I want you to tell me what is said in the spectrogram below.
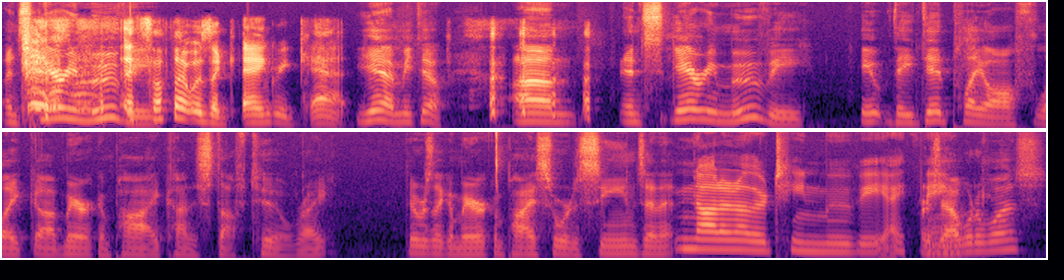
In Scary Movie, I thought that was an angry cat. Yeah, me too. Um, in Scary Movie, it, they did play off like uh, American Pie kind of stuff too, right? There was like American Pie sort of scenes in it. Not another teen movie, I think. Or is that what it was?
